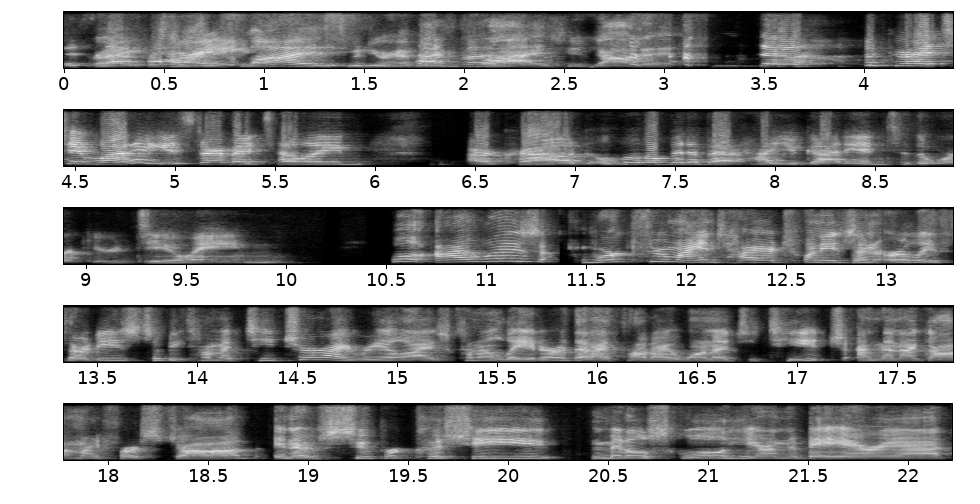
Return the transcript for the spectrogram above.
it's right. not boring, time flies when you're having time fun. flies. You got it. so, Gretchen, why don't you start by telling our crowd a little bit about how you got into the work you're doing? Well, I was worked through my entire 20s and early 30s to become a teacher. I realized kind of later that I thought I wanted to teach. And then I got my first job in a super cushy middle school here in the Bay Area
